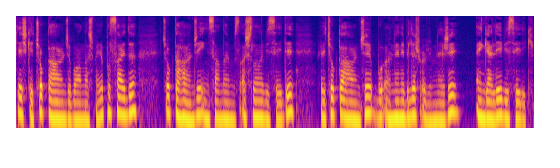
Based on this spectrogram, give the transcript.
Keşke çok daha önce bu anlaşma yapılsaydı çok daha önce insanlarımız aşılanabilseydi ve çok daha önce bu önlenebilir ölümleri engelleyebilseydik.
